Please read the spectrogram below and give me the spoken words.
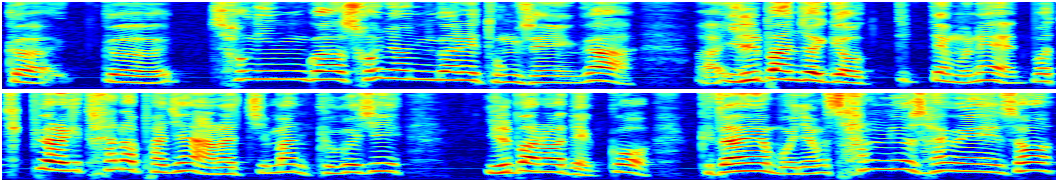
그, 그 성인과 소년 간의 동성애가 아, 일반적이었기 때문에 뭐 특별하게 탄압하지는 않았지만 그것이 일반화됐고 그 다음에 뭐냐면 상류 사회에서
